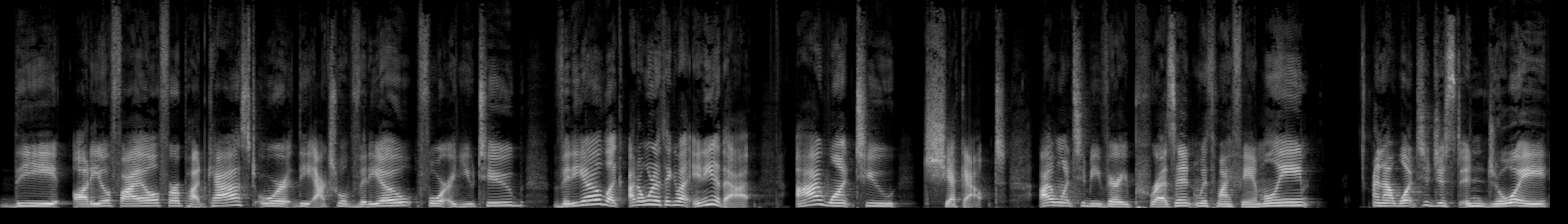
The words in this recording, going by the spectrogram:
the audio file for a podcast or the actual video for a YouTube video. Like, I don't want to think about any of that. I want to check out. I want to be very present with my family and I want to just enjoy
